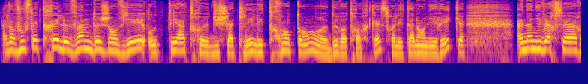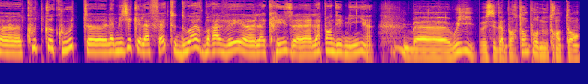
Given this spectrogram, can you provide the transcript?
Alors vous fêterez le 22 janvier au Théâtre du Châtelet les 30 ans euh, de votre orchestre, les talents lyriques. Un anniversaire euh, coûte que coûte. Euh, la musique et la fête doivent braver la crise, la pandémie. Bah oui, c'est important pour nous 30 ans.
